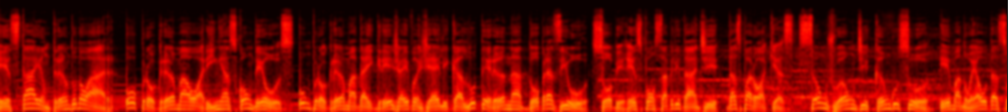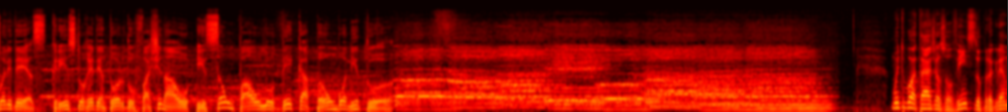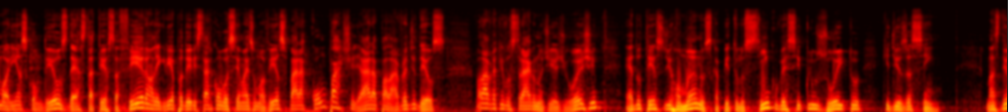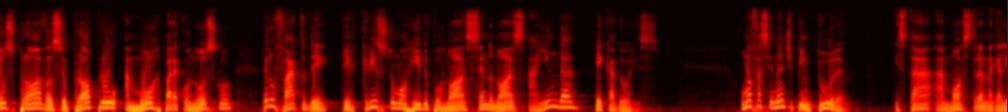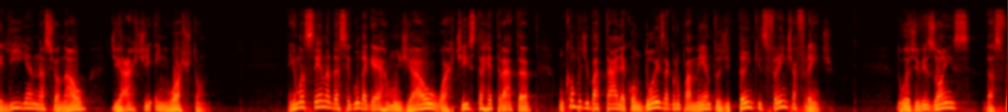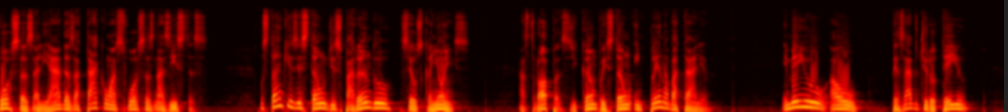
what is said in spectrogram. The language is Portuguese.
Está entrando no ar o programa Horinhas com Deus, um programa da Igreja Evangélica Luterana do Brasil, sob responsabilidade das paróquias São João de Canguçu, Emanuel da Solidez, Cristo Redentor do Faxinal e São Paulo de Capão Bonito. Muito boa tarde aos ouvintes do programa Horinhas com Deus desta terça-feira. Uma alegria poder estar com você mais uma vez para compartilhar a palavra de Deus. A palavra que vos trago no dia de hoje é do texto de Romanos, capítulo 5, versículos 8, que diz assim: Mas Deus prova o seu próprio amor para conosco pelo fato de ter Cristo morrido por nós, sendo nós ainda pecadores. Uma fascinante pintura está à mostra na Galeria Nacional de Arte em Washington. Em uma cena da Segunda Guerra Mundial, o artista retrata um campo de batalha com dois agrupamentos de tanques frente a frente. Duas divisões das forças aliadas atacam as forças nazistas. Os tanques estão disparando seus canhões. As tropas de campo estão em plena batalha. Em meio ao pesado tiroteio,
